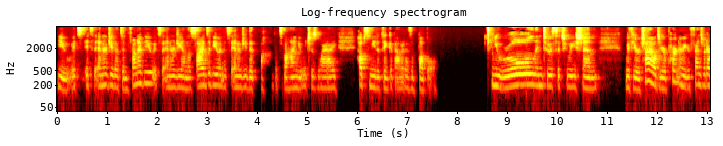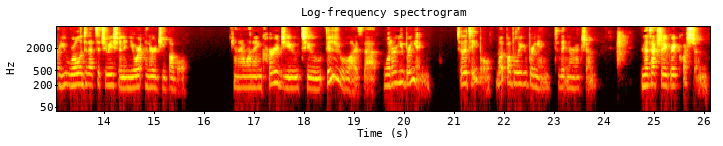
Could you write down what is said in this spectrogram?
you. It's it's the energy that's in front of you. It's the energy on the sides of you and it's the energy that that's behind you which is why I helps me to think about it as a bubble. You roll into a situation with your child your partner your friends whatever you roll into that situation in your energy bubble. And i want to encourage you to visualize that. What are you bringing to the table? What bubble are you bringing to the interaction? And that's actually a great question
